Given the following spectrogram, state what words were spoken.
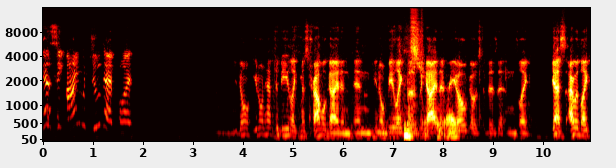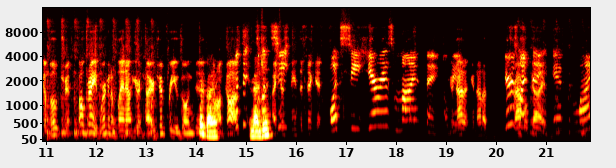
Yeah, see, I would do that, but You don't you don't have to be like Miss Travel Guide and and you know be like the, the guy that Rio goes to visit and is like, yes, I would like a boat trip. Oh great, we're gonna plan out your entire trip for you going to Goodbye. Hong Kong. But the, Imagine. But I just need the ticket. but see, here is my thing. Okay, You're not a, you're not a here's my travel guide. thing. If my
